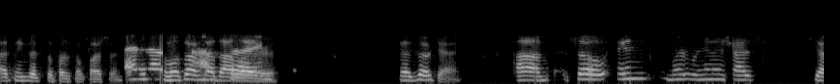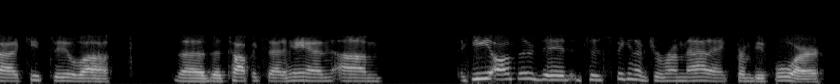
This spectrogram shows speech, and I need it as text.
I think that's the personal question. I And we'll talk about that later. That's okay. Um, so, and we're, we're going to try to uh, keep to uh, the the topics at hand. Um, he also did. To speaking of dramatic from before,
